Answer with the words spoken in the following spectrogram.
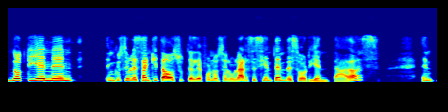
no tienen, inclusive les han quitado su teléfono celular, se sienten desorientadas. En,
